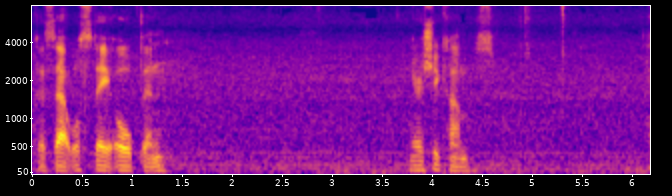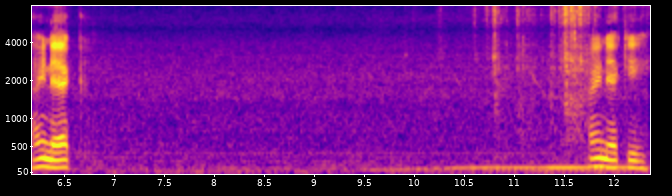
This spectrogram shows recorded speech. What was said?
Because that will stay open. Here she comes. Hi, Nick. Hi, Nicky.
